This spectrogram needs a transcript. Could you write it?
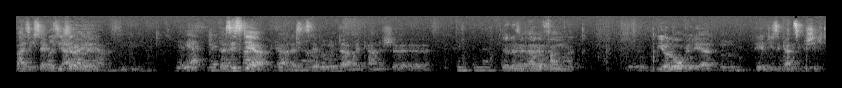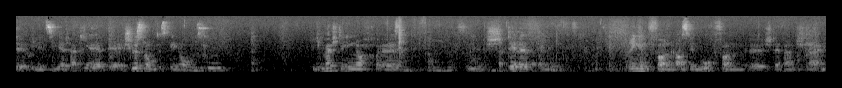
Bei sich selbst. Bei sich selber, ja. ja. Mhm. Das ist der, ja, das ist der berühmte amerikanische äh, der damit angefangen hat. Biologe, der, der diese ganze Geschichte initiiert hat, der, der Entschlüsselung des Genoms. Ich möchte Ihnen noch äh, eine Stelle bringen von, aus dem Buch von äh, Stefan Schleim,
